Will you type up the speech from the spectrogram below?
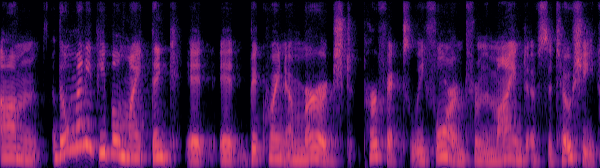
um, though many people might think it, it Bitcoin emerged perfectly formed from the mind of Satoshi,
